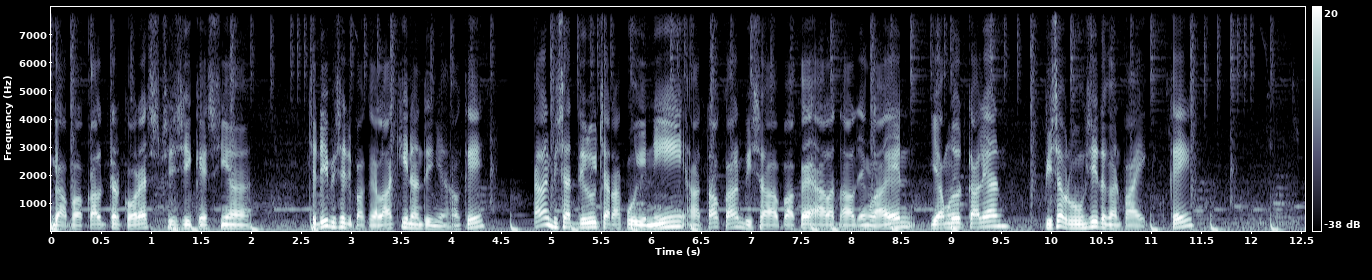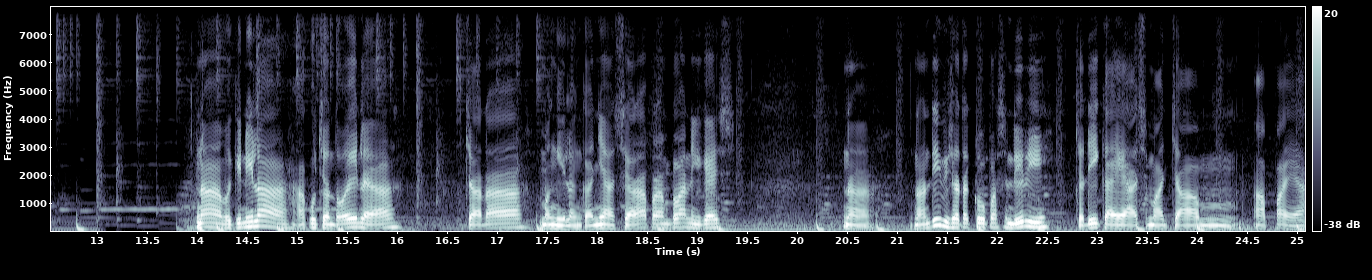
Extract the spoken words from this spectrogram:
nggak bakal tergores sisi case nya jadi bisa dipakai lagi nantinya oke? Okay? kalian bisa tiru caraku ini atau kalian bisa pakai alat-alat yang lain yang menurut kalian bisa berfungsi dengan baik oke? Okay? Nah beginilah aku contohin ya cara menghilangkannya secara pelan-pelan nih guys. Nah nanti bisa terkelupas sendiri. Jadi kayak semacam apa ya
